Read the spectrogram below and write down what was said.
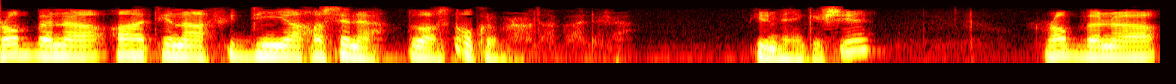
Rabbena atina fid dünya hasene duasını okur burada böylece. Bilmeyen kişi Rabbena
